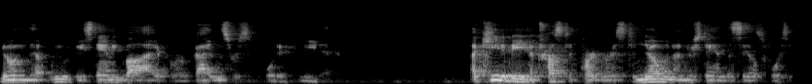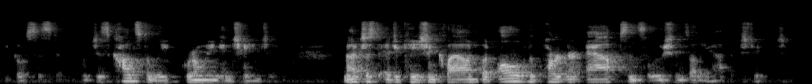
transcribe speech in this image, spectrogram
knowing that we would be standing by for guidance or support if needed. A key to being a trusted partner is to know and understand the Salesforce ecosystem, which is constantly growing and changing. Not just Education Cloud, but all of the partner apps and solutions on the App Exchange.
